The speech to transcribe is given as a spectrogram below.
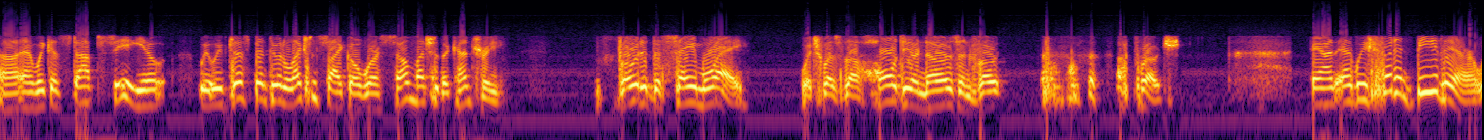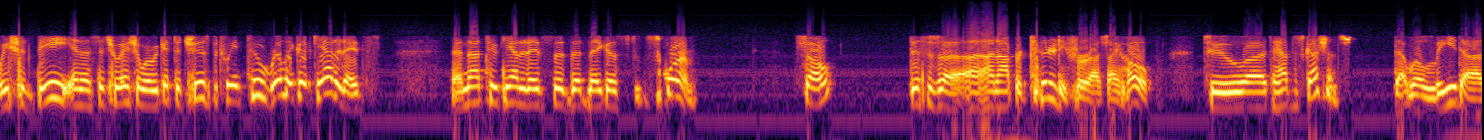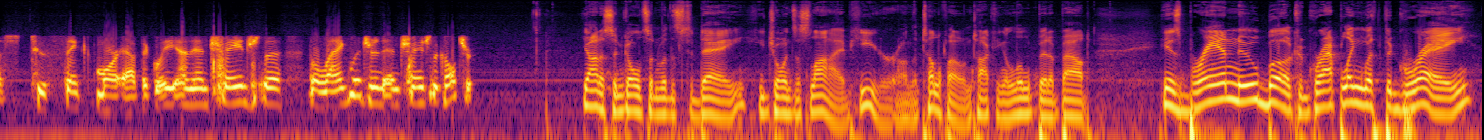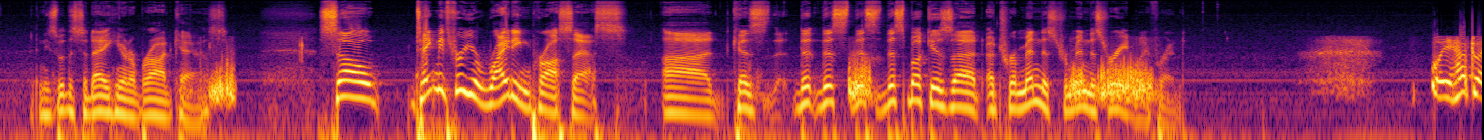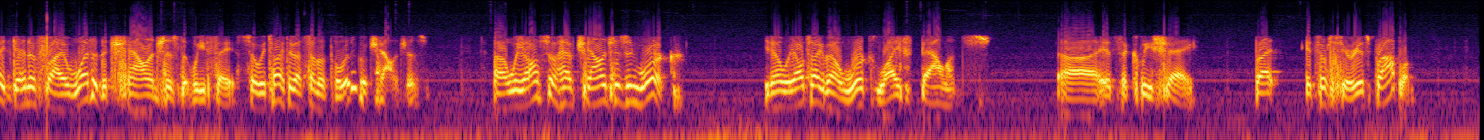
uh, and we can stop seeing. You know, we, we've just been through an election cycle where so much of the country voted the same way, which was the hold your nose and vote approach. And, and we shouldn't be there. We should be in a situation where we get to choose between two really good candidates and not two candidates that, that make us squirm. So, this is a, an opportunity for us, I hope, to, uh, to have discussions that will lead us to think more ethically and then change the, the language and, and change the culture. Jonathan Goldson with us today. He joins us live here on the telephone talking a little bit about his brand new book, Grappling with the Gray. And he's with us today here in our broadcast. So, take me through your writing process. Because uh, th- this, this, this book is a, a tremendous, tremendous read, my friend. Well, you have to identify what are the challenges that we face. So we talked about some of the political challenges. Uh, we also have challenges in work. You know, we all talk about work-life balance. Uh, it's a cliche, but it's a serious problem.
